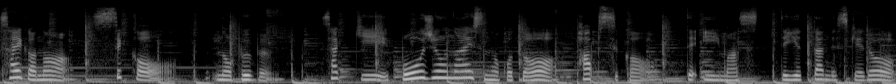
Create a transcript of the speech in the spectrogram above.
最後の sickle の部分さっき棒状のアイスのことをパプスコって言いますって言ったんですけど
